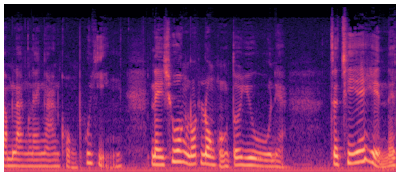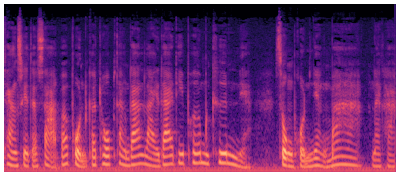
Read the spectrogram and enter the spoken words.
กำลังแรงงานของผู้หญิง ในช่วงลดลงของตัวยูเนี่ยจะชี้ให้เห็นในทางเศรษฐศาสตร์ว่าผลกระทบทางด้านรายได้ที่เพิ่มขึ้นเนี่ย ส่งผลอย่างมากนะคะ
